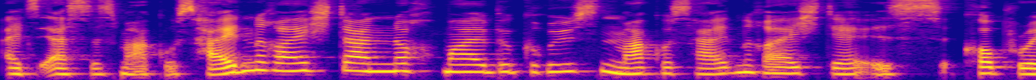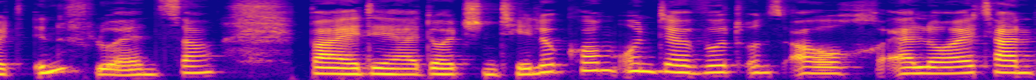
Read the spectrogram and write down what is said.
als erstes Markus Heidenreich dann nochmal begrüßen. Markus Heidenreich, der ist Corporate Influencer bei der Deutschen Telekom und der wird uns auch erläutern,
